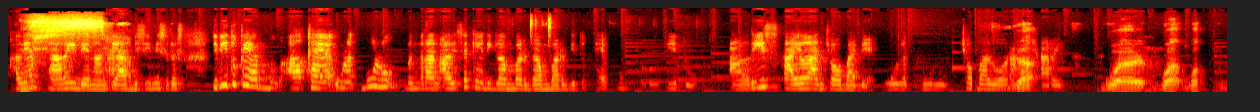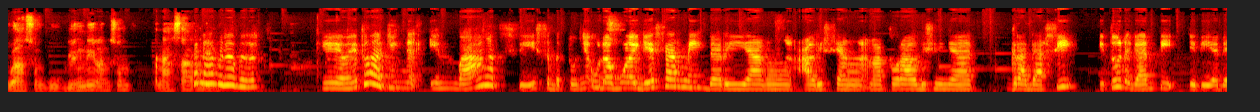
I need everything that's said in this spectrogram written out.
Kalian cari deh nanti abis ini serius. Jadi itu kayak kayak ulet bulu, beneran alisnya kayak digambar-gambar gitu kayak muncul gitu. Alis Thailand coba deh, ulet bulu. Coba lu orang Nggak. cari. gua gua gua gua langsung googling nih langsung penasaran. Bener bener bener. Gila itu lagi nge-in banget sih sebetulnya udah mulai geser nih dari yang alis yang natural di sininya gradasi itu udah ganti jadi ada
